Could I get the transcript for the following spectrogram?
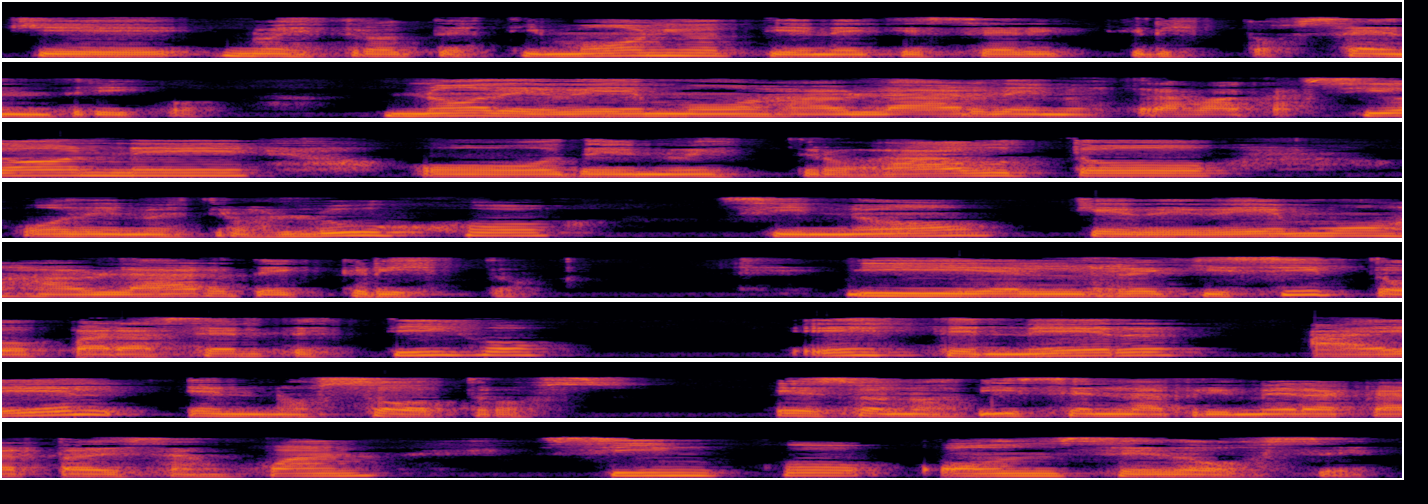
que nuestro testimonio tiene que ser cristocéntrico. No debemos hablar de nuestras vacaciones o de nuestros autos o de nuestros lujos, sino que debemos hablar de Cristo. Y el requisito para ser testigo es tener a Él en nosotros. Eso nos dice en la primera carta de San Juan 5, 11, 12.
